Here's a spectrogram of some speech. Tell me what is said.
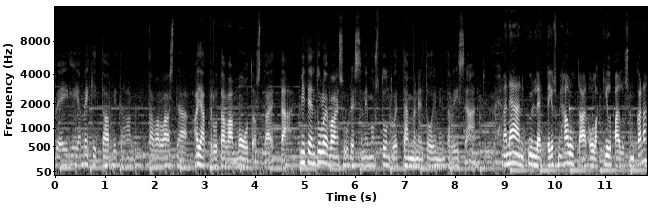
peiliä. mekin tarvitaan tavallaan sitä ajattelutavan muutosta, että miten tulevaisuudessa, niin musta tuntuu, että tämmöinen toiminta lisääntyy. Mä näen kyllä, että jos me halutaan olla kilpailussa mukana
